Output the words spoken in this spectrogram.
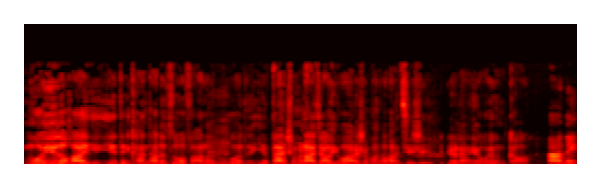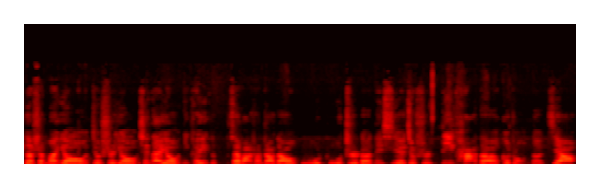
魔芋的话也也得看它的做法了。如果也拌什么辣椒油啊什么的话，其实热量也会很高。啊，那个什么有，就是有现在有，你可以在网上找到无无脂的那些，就是低卡的各种的酱，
